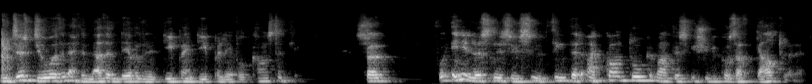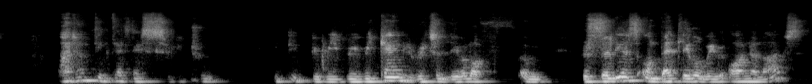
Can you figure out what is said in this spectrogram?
we just deal with it at another level and a deeper and deeper level constantly. So for any listeners who think that I can't talk about this issue because I've dealt with it, I don't think that's necessarily true. It, it, we, we, we can reach a level of um, resilience on that level where we are in our lives,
